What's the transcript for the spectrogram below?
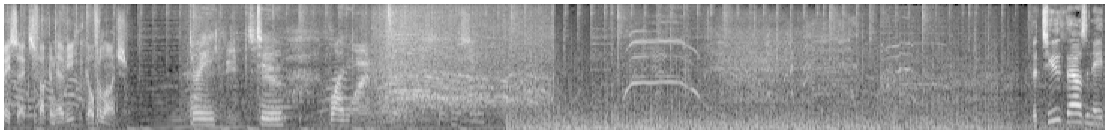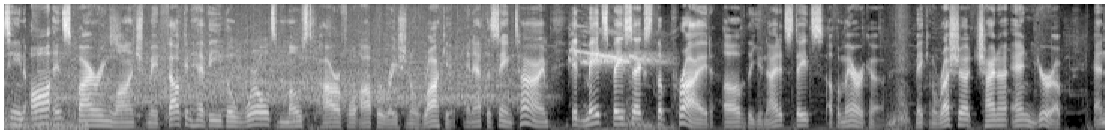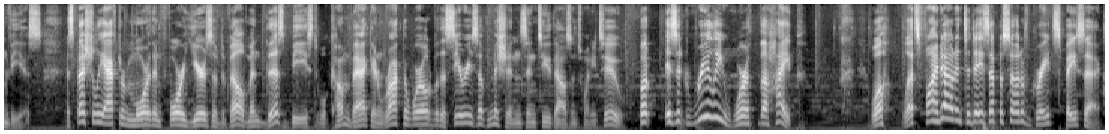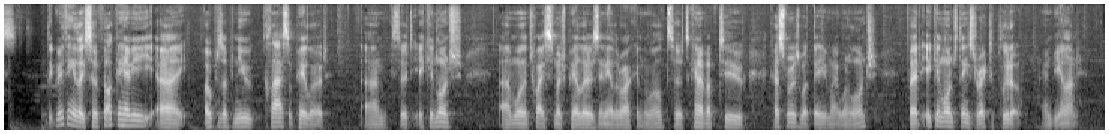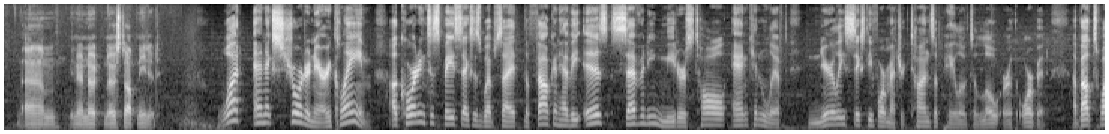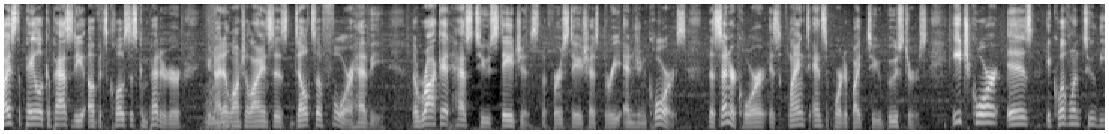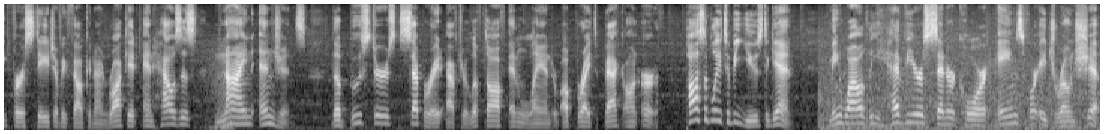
SpaceX Falcon Heavy, go for launch. Three, two, one. The 2018 awe-inspiring launch made Falcon Heavy the world's most powerful operational rocket, and at the same time, it made SpaceX the pride of the United States of America, making Russia, China, and Europe envious. Especially after more than four years of development, this beast will come back and rock the world with a series of missions in 2022. But is it really worth the hype? Well, let's find out in today's episode of Great SpaceX. The great thing is like so Falcon Heavy uh, opens up a new class of payload. Um, so it, it, can launch uh, more than twice as much payload as any other rocket in the world. So it's kind of up to customers what they might want to launch. But it can launch things direct to Pluto and beyond. Um, you know, no, no stop needed. What an extraordinary claim! According to SpaceX's website, the Falcon Heavy is 70 meters tall and can lift nearly 64 metric tons of payload to low Earth orbit, about twice the payload capacity of its closest competitor, United Launch Alliance's Delta IV Heavy. The rocket has two stages. The first stage has three engine cores. The center core is flanked and supported by two boosters. Each core is equivalent to the first stage of a Falcon 9 rocket and houses nine engines. The boosters separate after liftoff and land upright back on Earth, possibly to be used again. Meanwhile, the heavier center core aims for a drone ship,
